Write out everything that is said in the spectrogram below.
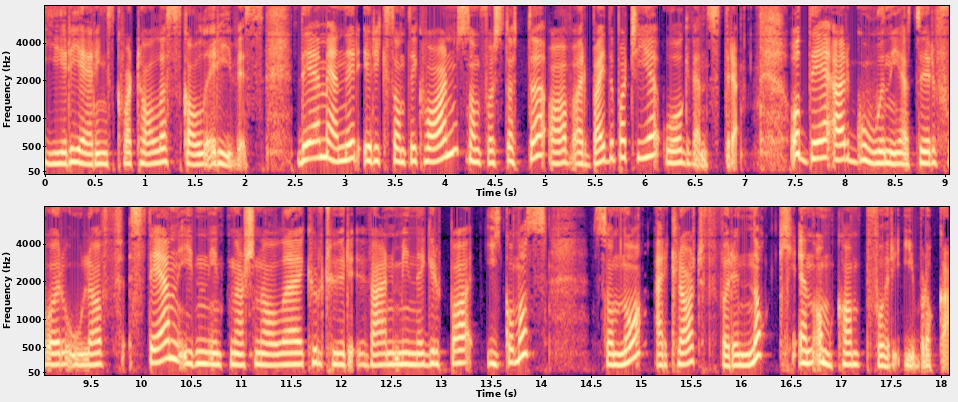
i regjeringskvartalet skal rives. Det mener Riksantikvaren, som får støtte av Arbeiderpartiet og Venstre. Og det er gode nyheter for Olaf Steen i den internasjonale kulturvernminnegruppa IKOMOS, som nå er klart for nok en omkamp for Y-blokka.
